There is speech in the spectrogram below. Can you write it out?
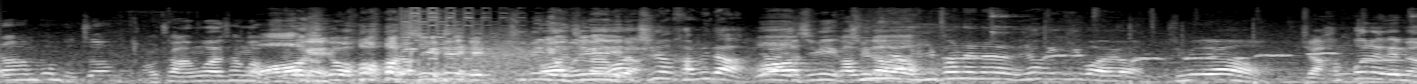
저랑 한번 보죠. 어, 저 아무거나 어, 상관없어요. 지금, 어, 지민이. 지민이 어, 지민이. 어, 진영 갑니다. 어, 지민이 지민이 갑니다. 형 이번에는 형 이기고 와요. 지민이 형. 자, 한 번에 되면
